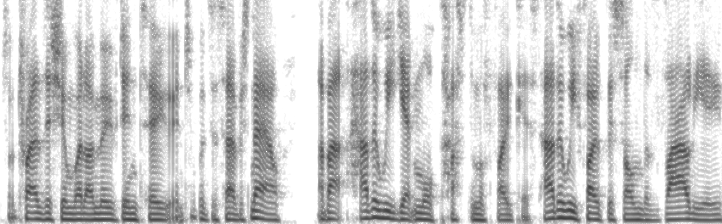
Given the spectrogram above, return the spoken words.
sort of transition when I moved into into, into ServiceNow about how do we get more customer focused? How do we focus on the value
